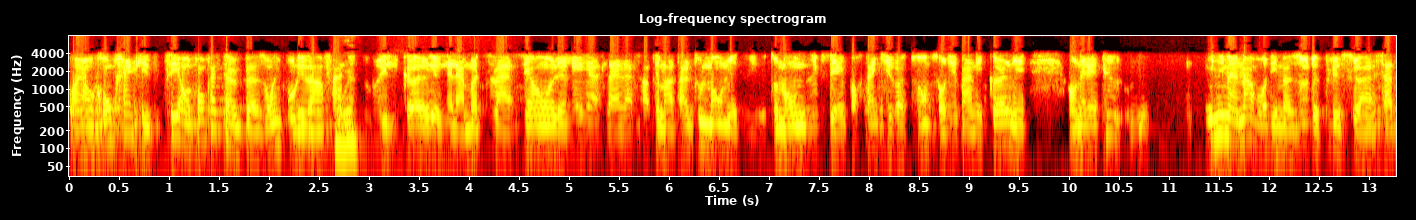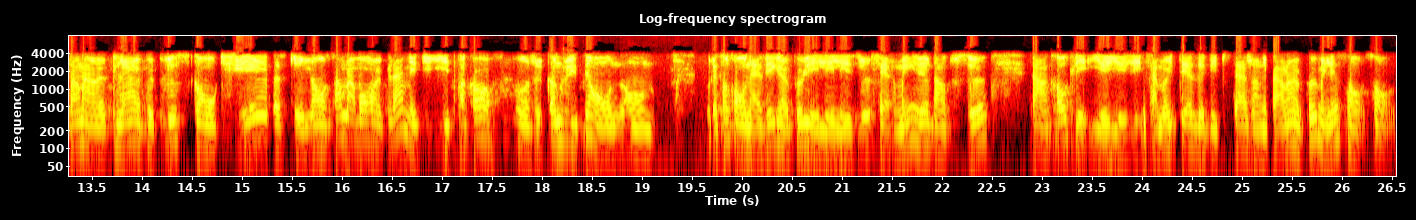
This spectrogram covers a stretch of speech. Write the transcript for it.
Oui, on comprend que on comprend que c'est un besoin pour les enfants d'ouvrir l'école, la motivation, la, santé mentale. Tout le monde le dit. Tout le monde dit que c'est important qu'ils retournent sur les bancs d'école, mais on aurait pu minimalement avoir des mesures de plus. S'attendre à un plan un peu plus concret, parce que là, on semble avoir un plan, mais il est encore flou. Comme je l'ai dit, on, on l'impression qu'on navigue un peu les, les, yeux fermés dans tout ça. Entre autres, a les fameux tests de dépistage, j'en ai parlé un peu, mais là, sont,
